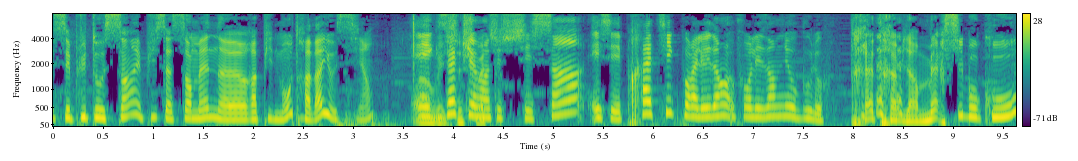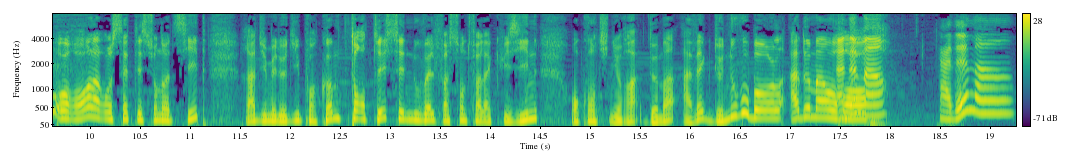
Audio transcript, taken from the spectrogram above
c'est plutôt sain et puis ça s'emmène euh, rapidement au travail aussi. Hein. Ah Exactement, c'est sain et c'est pratique pour aller dans, pour les emmener au boulot. Très très bien. Merci beaucoup Aurore. La recette est sur notre site radiomélodie.com. Tentez cette nouvelle façon de faire la cuisine. On continuera demain avec de nouveaux bowls. À demain Aurore. À demain. À demain.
